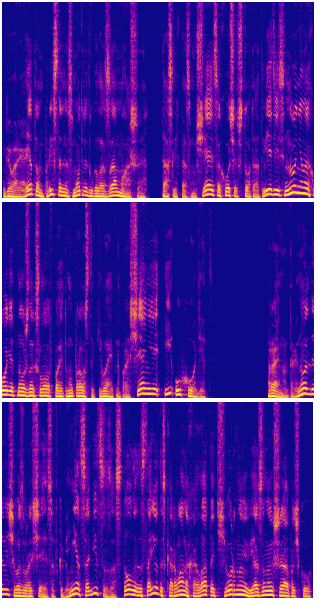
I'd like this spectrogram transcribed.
Говоря это, он пристально смотрит в глаза Маши. Та слегка смущается, хочет что-то ответить, но не находит нужных слов, поэтому просто кивает на прощание и уходит. Раймонд Ринольдович возвращается в кабинет, садится за стол и достает из кармана халата черную вязаную шапочку,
